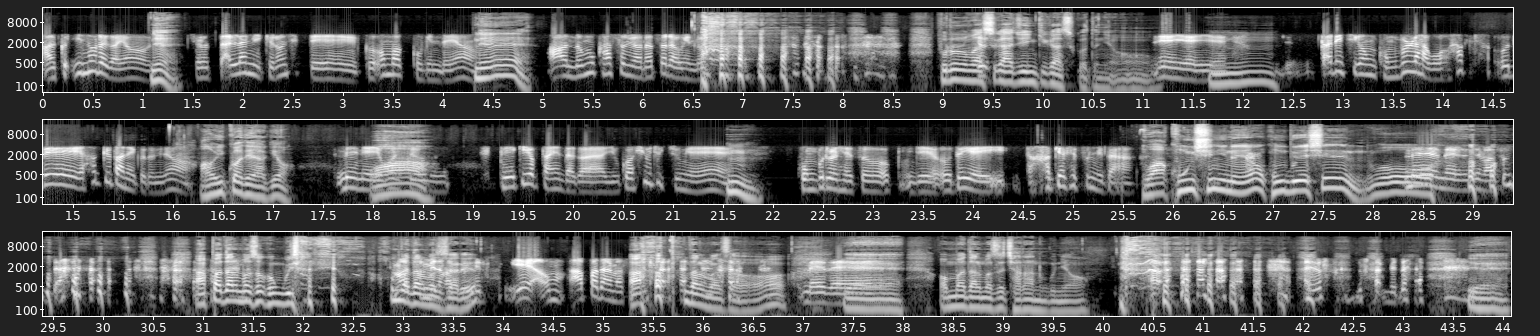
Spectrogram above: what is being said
아, 그, 이 노래가요. 네. 저 딸내미 결혼식 때 그 음악곡인데요. 네. 아, 너무 가슴이 와닿더라고요. 브루노 마스가 아주 인기 가수거든요. 예, 예, 예. 음. 딸이 지금 공부를 하고 학, 의대 학교 다니거든요. 아, 의과대학이요? 네네. 와. 이번 주 대기업 다니다가 육아 휴직 중에 음. 공부를 해서 이제 의대에 이- 합격했습니다. 와, 공신이네요. 공부의 신. 오. 네네, 네, 맞습니다. 아빠 닮아서 공부 잘해요. 엄마 닮아서 잘해요? 예, 음, 아빠 아, 닮았습니다. 아빠 닮아서. 네네. 예. 엄마 닮아서 잘하는군요. 아유, 감사합니다. 예.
